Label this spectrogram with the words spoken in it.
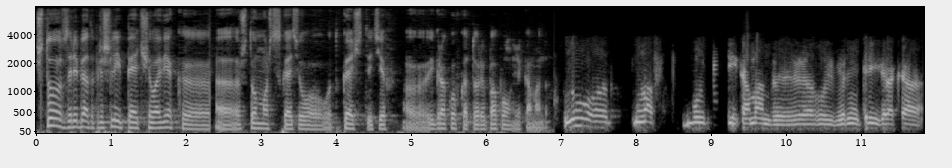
Что за ребята пришли, пять человек, э, э, что можете сказать о вот, качестве тех э, игроков, которые пополнили команду? Ну, у нас будет три команды, вернее, три игрока,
